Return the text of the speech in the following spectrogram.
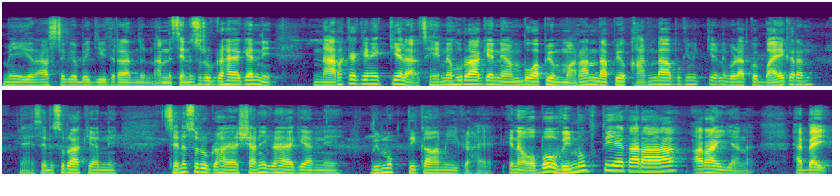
මේ රාෂ්ටක ඔබ ජීවිතරන්දුන් අන්න සෙනසුරු ග්‍රහය කියන්නේ නරක කෙනෙක් කියලා. සෙන්න හුරා කියන්නේ අම්බෝ අපිව මරන්න අපිව කණ්ඩාපු කෙනෙක් කියන්නේ ගොඩක් බය කරන්න. නෑ සෙනසුරා කියන්නේ සෙනසුරු ග්‍රහය ශනි ග්‍රහය කියන්නේ විමුක්තිකාමී ග්‍රහය. එන ඔබ විමුක්තිය කරා අරයි යන. හැබැයි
